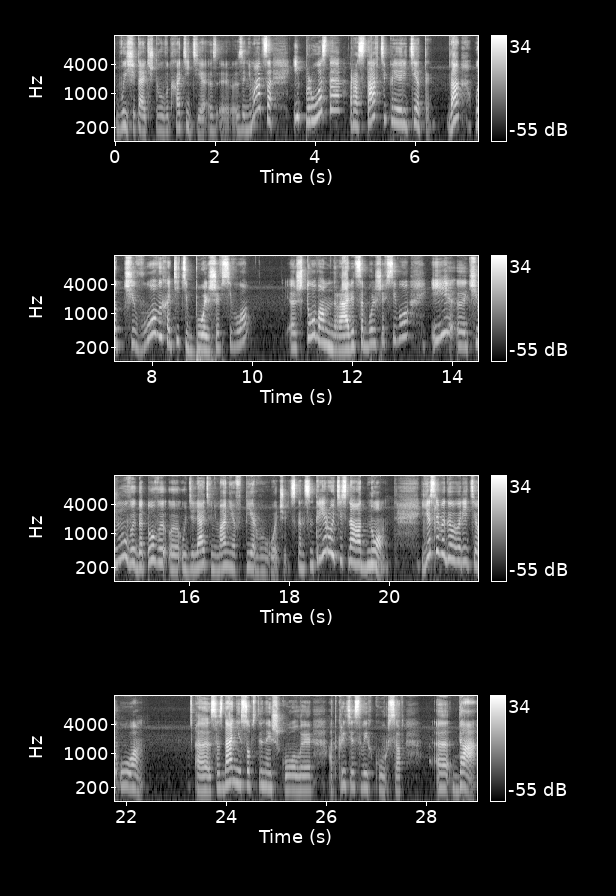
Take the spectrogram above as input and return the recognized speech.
вы считаете, что вы вот хотите э, заниматься, и просто расставьте приоритеты. да, вот чего вы хотите больше всего, э, что вам нравится больше всего и э, чему вы готовы э, уделять внимание в первую очередь. Сконцентрируйтесь на одном. Если вы говорите о создании собственной школы, открытии своих курсов, Э, да,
